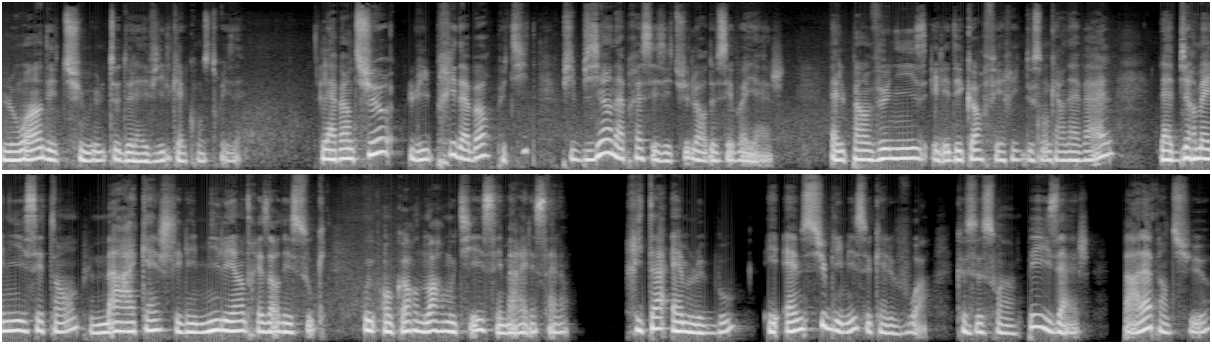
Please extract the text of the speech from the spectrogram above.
loin des tumultes de la ville qu'elle construisait. La peinture lui prit d'abord petite, puis bien après ses études lors de ses voyages. Elle peint Venise et les décors féeriques de son carnaval, la Birmanie et ses temples, Marrakech et les mille et un trésors des souks, ou encore Noirmoutier et ses marais salins. Rita aime le beau et aime sublimer ce qu'elle voit, que ce soit un paysage par la peinture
